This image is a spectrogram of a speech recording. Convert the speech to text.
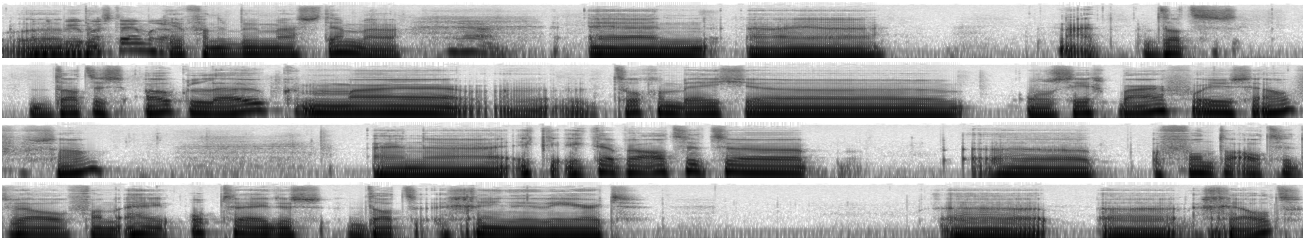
Van de Buma Stemra. Ja, van de Buma Stemra. Ja. En nou, dat, is- dat is ook leuk, maar toch een beetje onzichtbaar voor jezelf of zo. En eh, ik, ik heb er altijd, eh, eh, vond altijd wel van, hey, optredens, dat genereert geld.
